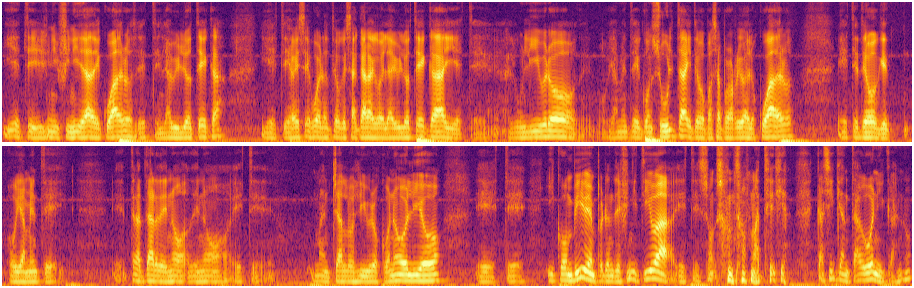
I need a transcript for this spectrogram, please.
y este, una infinidad de cuadros este, en la biblioteca. Y este, a veces, bueno, tengo que sacar algo de la biblioteca y este, algún libro, obviamente de consulta, y tengo que pasar por arriba de los cuadros. Este, tengo que, obviamente, eh, tratar de no, de no este, manchar los libros con óleo, este, y conviven, pero en definitiva este, son, son dos materias casi que antagónicas, ¿no?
